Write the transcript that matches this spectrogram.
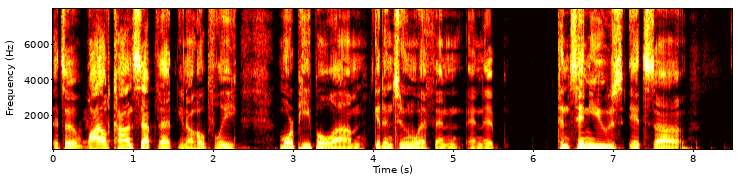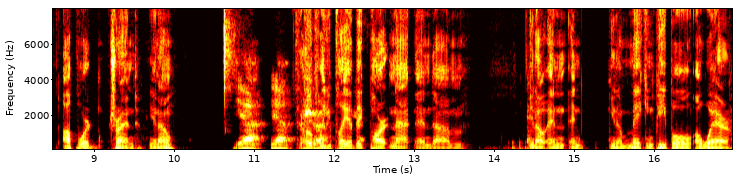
it's a wild concept that you know hopefully more people um, get in tune with and and it continues its uh, upward trend. You know, yeah yeah hopefully sure. you play a big part in that and um, you know and and you know making people aware.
